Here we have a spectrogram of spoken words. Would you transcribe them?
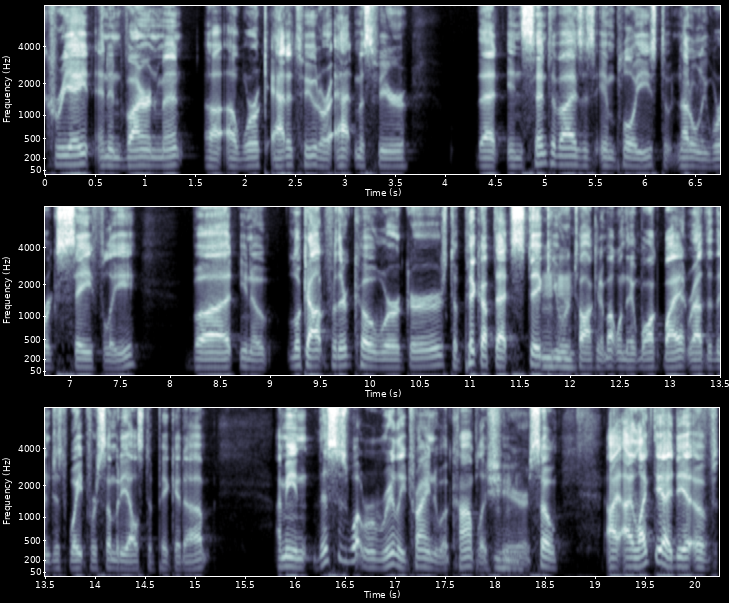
create an environment, uh, a work attitude or atmosphere that incentivizes employees to not only work safely, but you know, look out for their coworkers, to pick up that stick you were talking about when they walk by it, rather than just wait for somebody else to pick it up. I mean, this is what we're really trying to accomplish here. So, I, I like the idea of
